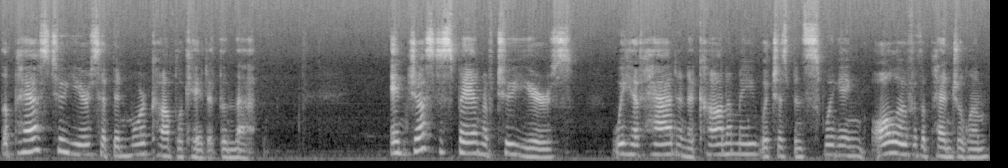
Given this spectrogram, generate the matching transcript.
the past two years have been more complicated than that. In just a span of two years, we have had an economy which has been swinging all over the pendulum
